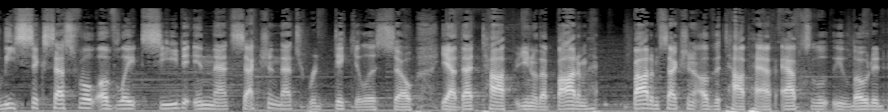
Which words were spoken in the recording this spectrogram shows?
least successful of late seed in that section. That's ridiculous. So, yeah, that top, you know, that bottom bottom section of the top half absolutely loaded.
